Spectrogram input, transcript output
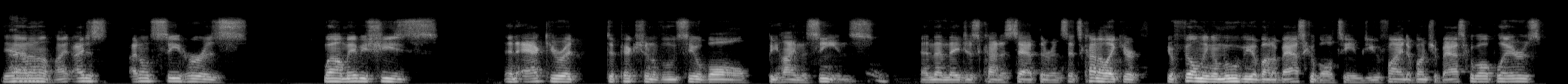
Yeah, I don't, I don't know. I, I just I don't see her as well. Maybe she's an accurate depiction of Lucille Ball behind the scenes, oh, and then they just kind of sat there and it's kind of like you're you're filming a movie about a basketball team. Do you find a bunch of basketball players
